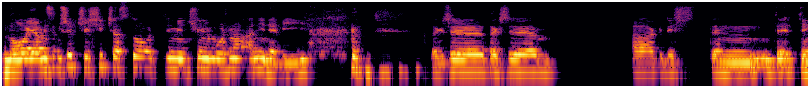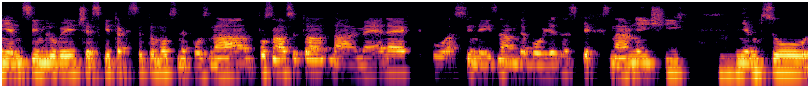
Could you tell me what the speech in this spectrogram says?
No, já myslím, že Češi často ty menšiny možná ani neví. takže, takže a když ten, ty, ty Němci mluví česky, tak se to moc nepozná. Pozná se to na jménech, jako asi nejznám, nebo jeden z těch známějších hmm. Němců,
